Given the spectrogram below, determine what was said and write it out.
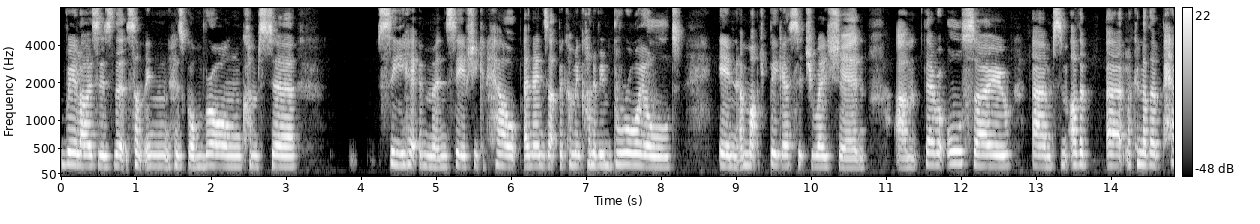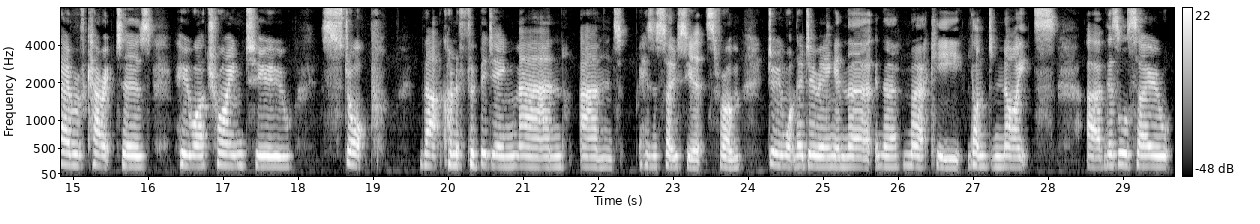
realizes that something has gone wrong, comes to see him and see if she can help, and ends up becoming kind of embroiled in a much bigger situation. Um, there are also um, some other, uh, like another pair of characters who are trying to stop that kind of forbidding man and his associates from doing what they're doing in the in the murky London nights. Uh, there's also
